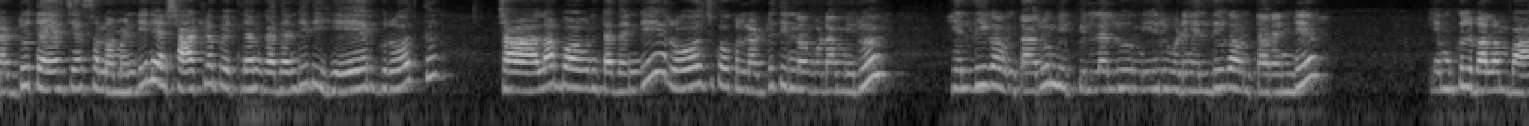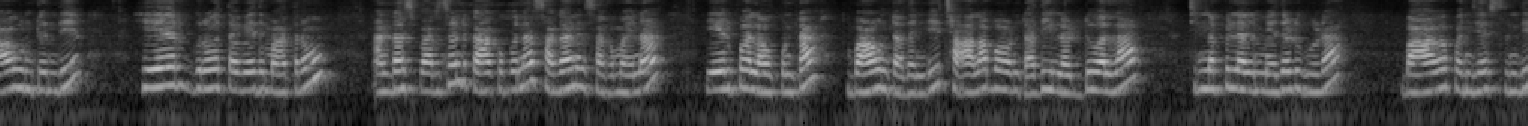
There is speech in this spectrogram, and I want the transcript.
లడ్డు తయారు చేస్తున్నామండి. నేను షార్ట్లో పెట్టినాను కదండి ఇది హెయిర్ గ్రోత్ చాలా బాగుంటుందండి. రోజుకు ఒక లడ్డు తిన్నా కూడా మీరు హెల్దీగా ఉంటారు. మీ పిల్లలు మీరు కూడా హెల్దీగా ఉంటారండి. ఎముకల బలం బాగుంటుంది. హెయిర్ గ్రోత్ అవ్వేది మాత్రం హండ్రెడ్ పర్సెంట్ కాకపోయినా సగానికి సగమైన ఏర్పాలు అవ్వకుండా బాగుంటుందండి. చాలా బాగుంటుంది. ఈ లడ్డు వల్ల చిన్నపిల్లల మెదడు కూడా బాగా పనిచేస్తుంది.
